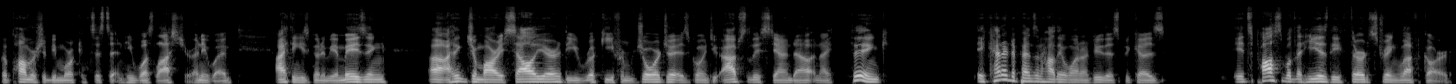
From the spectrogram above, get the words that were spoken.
but Palmer should be more consistent, and he was last year anyway. I think he's going to be amazing. Uh, I think Jamaree Salyer, the rookie from Georgia, is going to absolutely stand out, and I think it kind of depends on how they want to do this because it's possible that he is the third string left guard.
